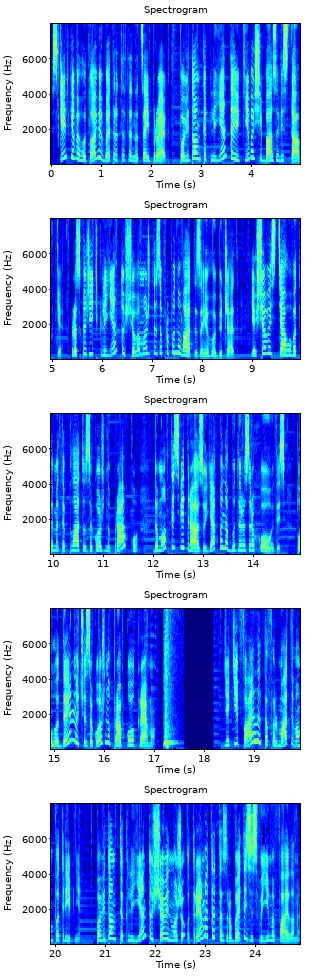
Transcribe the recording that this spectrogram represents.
Скільки ви готові витратити на цей проект? Повідомте клієнта, які ваші базові ставки. Розкажіть клієнту, що ви можете запропонувати за його бюджет. Якщо ви стягуватимете плату за кожну правку, домовтесь відразу, як вона буде розраховуватись погодинно чи за кожну правку окремо. Які файли та формати вам потрібні? Повідомте клієнту, що він може отримати та зробити зі своїми файлами.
